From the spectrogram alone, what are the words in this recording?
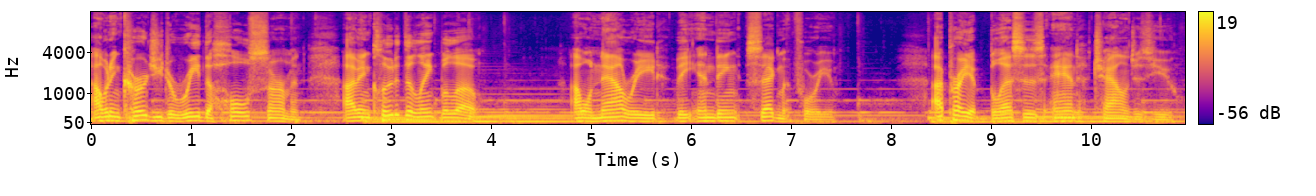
I would encourage you to read the whole sermon. I've included the link below. I will now read the ending segment for you. I pray it blesses and challenges you.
